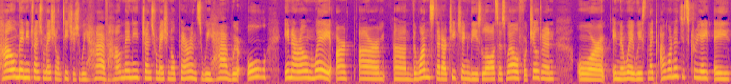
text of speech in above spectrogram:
how many transformational teachers we have, how many transformational parents we have. We're all, in our own way, are are um, the ones that are teaching these laws as well for children, or in a way, we like. I want to just create a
